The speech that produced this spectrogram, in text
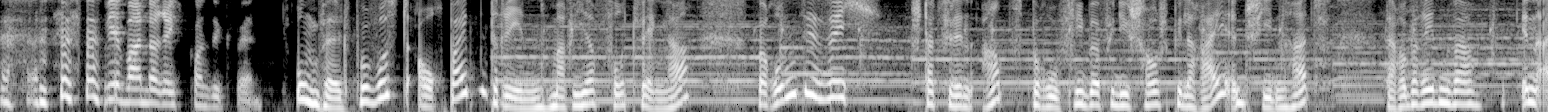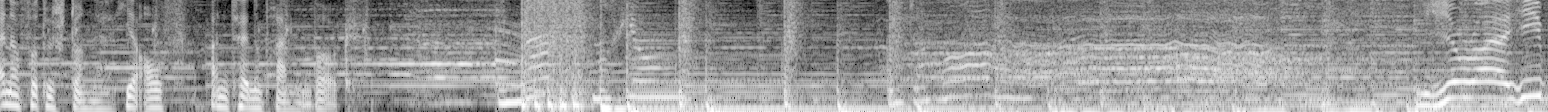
Wir waren da recht konsequent. Umweltbewusst auch beim Drehen. Maria Furtwängler. Warum sie sich statt für den Arztberuf lieber für die Schauspielerei entschieden hat, darüber reden wir in einer Viertelstunde hier auf Antenne Brandenburg. Die Nacht ist noch jung. Uriah Heep,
